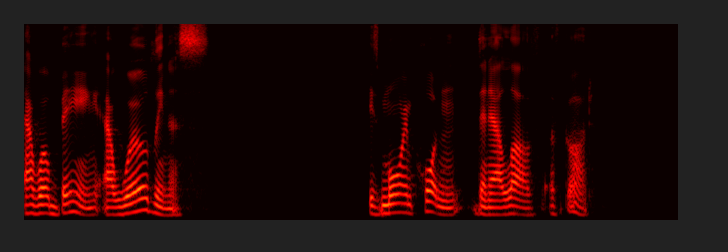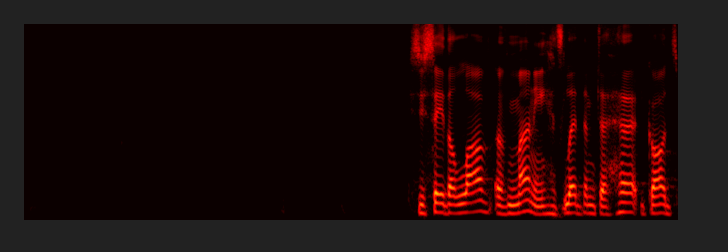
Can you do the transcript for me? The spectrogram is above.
our well being, our worldliness, is more important than our love of God. You see, the love of money has led them to hurt God's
